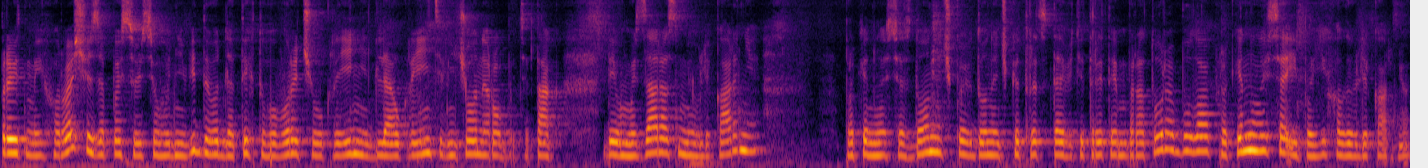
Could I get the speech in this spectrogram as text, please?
Привіт, мої хороші! Записую сьогодні відео для тих, хто говорить, що в Україні для українців нічого не робиться. Так, дивимось зараз. Ми в лікарні. Прокинулися з донечкою. В донечки 39,3 температура була. Прокинулися і поїхали в лікарню.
